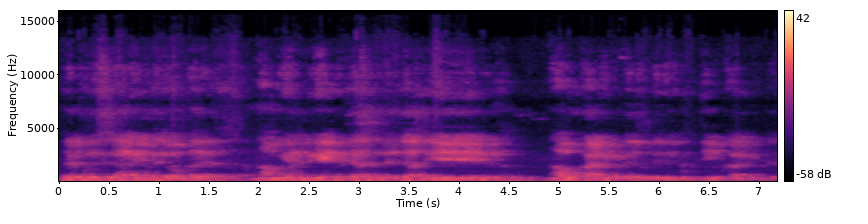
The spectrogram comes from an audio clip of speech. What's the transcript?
ಬರೀ ಪೊಲೀಸ್ ಇಲಾಖೆ ಜವಾಬ್ದಾರಿ ಇರ್ತದೆ ನಮಗೆ ನಿಮಗೆ ಏನು ವ್ಯತ್ಯಾಸ ಇದೆ? ವ್ಯತ್ಯಾಸ ಏನಿಲ್ಲ. ನಾವು ಕಾಕಿ ಬಟ್ಟೆ ನೀವು ಕಾಕಿ ಬಟ್ಟೆ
